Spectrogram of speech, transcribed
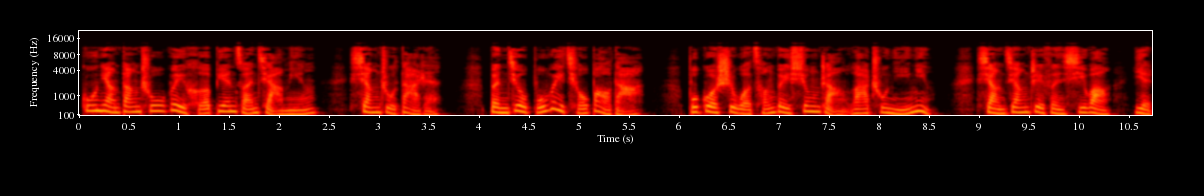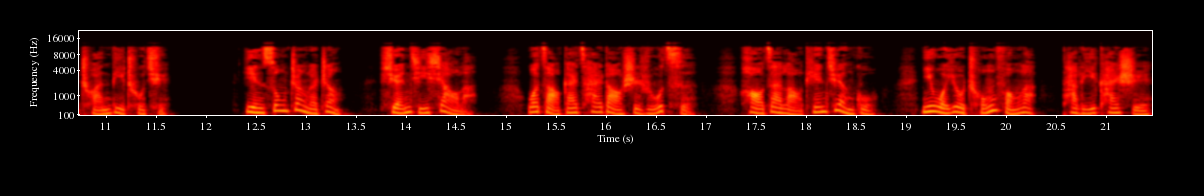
姑娘当初为何编纂假名相助大人？本就不为求报答，不过是我曾被兄长拉出泥泞，想将这份希望也传递出去。”尹松怔了怔，旋即笑了：“我早该猜到是如此，好在老天眷顾。”你我又重逢了。他离开时，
